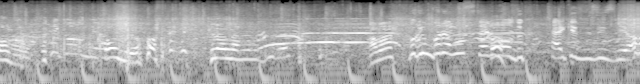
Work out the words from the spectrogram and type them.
Olmadı. Pek olmuyor. Olmuyor. Planladığımız gibi. Ama Bugün buranın starı Oh. olduk. Herkes bizi izliyor.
